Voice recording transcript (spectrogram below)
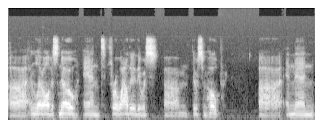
uh, and let all of us know. And for a while there, there was um, there was some hope. Uh, and then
